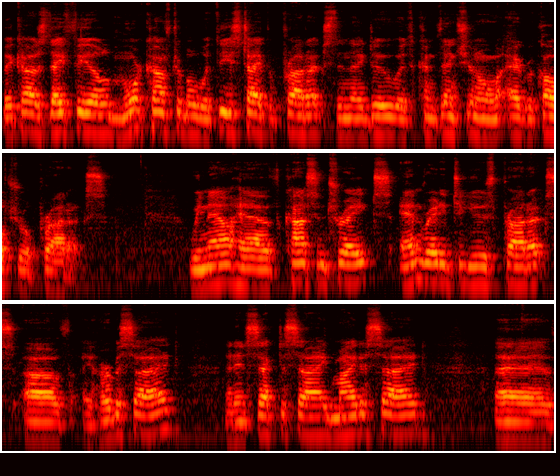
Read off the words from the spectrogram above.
because they feel more comfortable with these type of products than they do with conventional agricultural products. We now have concentrates and ready-to-use products of a herbicide, an insecticide, miticide, a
